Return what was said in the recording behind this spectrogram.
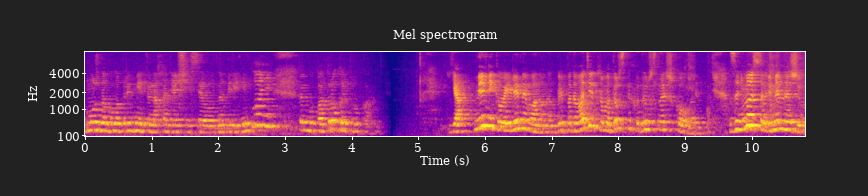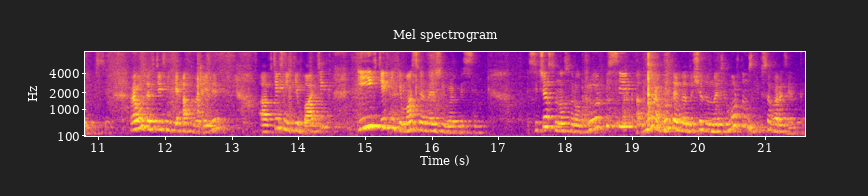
можно было предметы, находящиеся вот на переднем плане, как бы потрогать руками. Я, Мельникова Елена Ивановна, преподаватель Краматорской художественной школы. Занимаюсь современной живописью. Работаю в технике акварели, а, в технике батик и в технике масляной живописи. Сейчас у нас урок живописи. Мы работаем над учебным натюрмортом с гипсовой розеткой.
